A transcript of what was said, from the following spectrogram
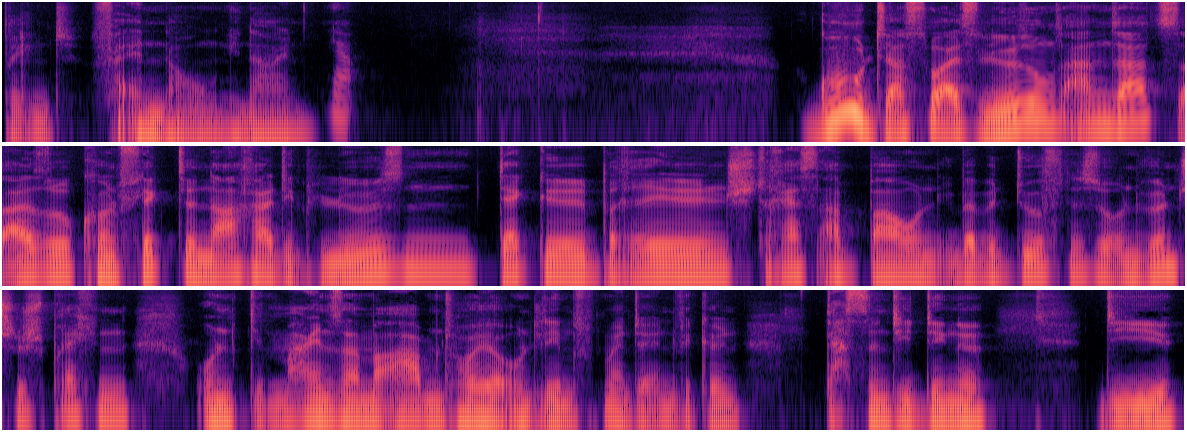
bringt Veränderungen hinein. Ja. Gut, das so als Lösungsansatz, also Konflikte nachhaltig lösen, Deckel, Brillen, Stress abbauen, über Bedürfnisse und Wünsche sprechen und gemeinsame Abenteuer und Lebensmomente entwickeln. Das sind die Dinge, die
